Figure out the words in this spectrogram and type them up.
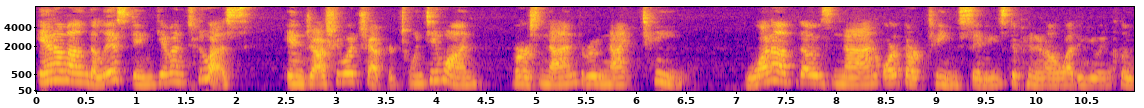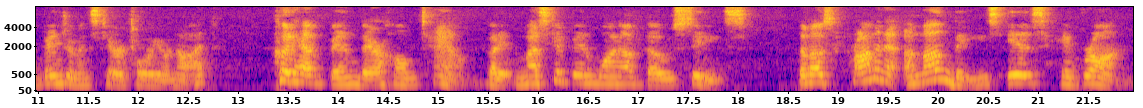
In among the listing given to us in Joshua chapter 21, verse 9 through 19, one of those nine or 13 cities, depending on whether you include Benjamin's territory or not, could have been their hometown, but it must have been one of those cities. The most prominent among these is Hebron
